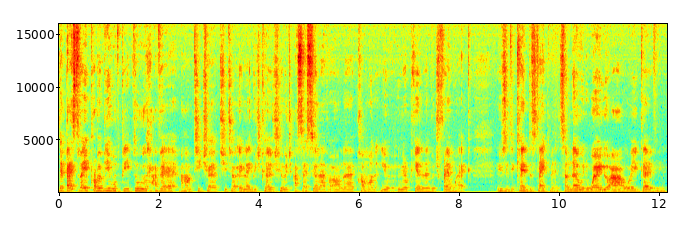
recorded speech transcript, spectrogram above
the best way probably would be to have a um, teacher, tutor, a language coach who would assess your level on a common Euro- European language framework using the Can-Do statement, so knowing where you are, where you're going.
